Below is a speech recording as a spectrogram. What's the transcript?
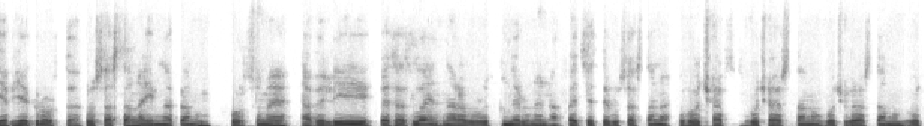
Եվ երկրորդը, Ռուսաստանը հիմնականում փորձում է ավելի տեսած լայն հնարավորություններ ունենալ, բայց եթե Ռուսաստանը ոչ ոչ Հայաստանում, ոչ Վրաստանում, ոչ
